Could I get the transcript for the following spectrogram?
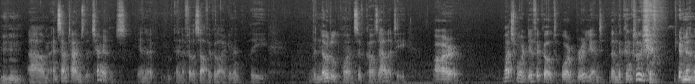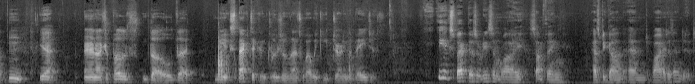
mm-hmm. um, and sometimes the turns in a in a philosophical argument, the, the nodal points of causality are much more difficult or brilliant than the conclusion, you know? Mm-hmm. Yeah. And I suppose, though, that we expect a conclusion, and that's why we keep turning the pages. We expect there's a reason why something has begun and why it has ended.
